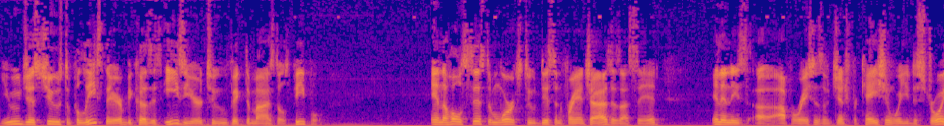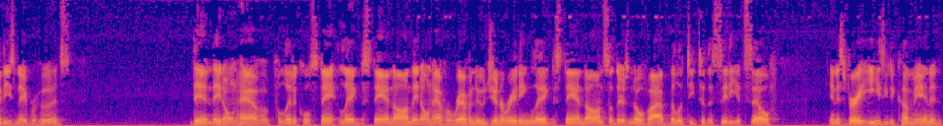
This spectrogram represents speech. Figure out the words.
You just choose to police there because it's easier to victimize those people. And the whole system works to disenfranchise, as I said. And in these uh, operations of gentrification where you destroy these neighborhoods, then they don't have a political stand, leg to stand on. They don't have a revenue generating leg to stand on. So there's no viability to the city itself. And it's very easy to come in and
